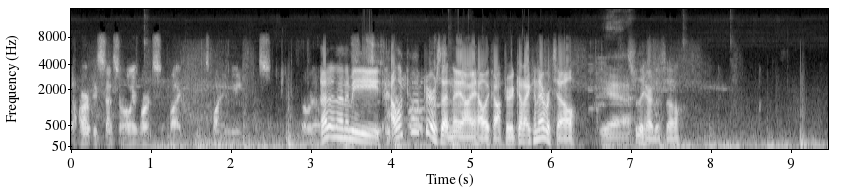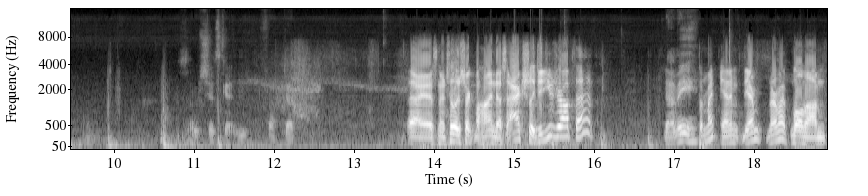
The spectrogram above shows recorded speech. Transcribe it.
the heartbeat sensor only works for like 20 meters. Is that an enemy helicopter or is that an AI helicopter? God, I can never tell. Yeah. It's really hard to tell. Some shit's getting fucked up. Uh, yeah, there's an artillery strike behind us. Actually, did you drop that? Not me. There might be enemy. There, there might. Well, no, I'm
